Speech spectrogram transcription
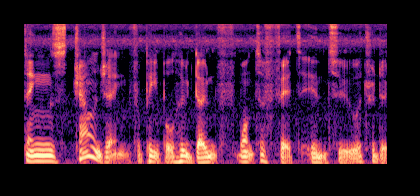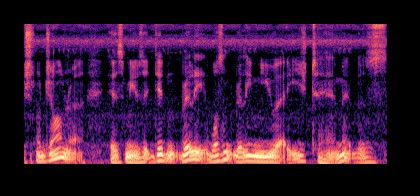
things challenging for people who don't f- want to fit into a traditional genre. His music didn't really, it wasn't really new age to him. It was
